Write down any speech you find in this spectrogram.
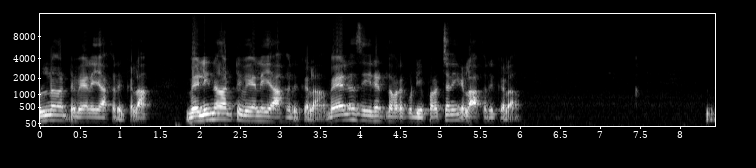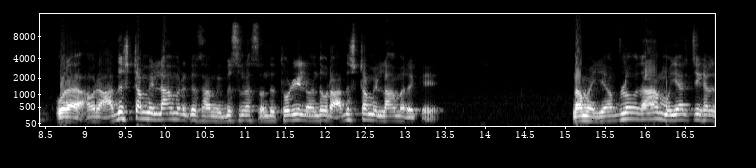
உள்நாட்டு வேலையாக இருக்கலாம் வெளிநாட்டு வேலையாக இருக்கலாம் வேலை செய்கிற இடத்துல வரக்கூடிய பிரச்சனைகளாக இருக்கலாம். ஒரு ஒரு அதிர்ஷ்டம் இல்லாமல் இருக்கு சாமி பிசினஸ் வந்து தொழில் வந்து ஒரு அதிர்ஷ்டம் இல்லாமல் இருக்கு. நம்ம எவ்வளோதான் முயற்சிகள்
